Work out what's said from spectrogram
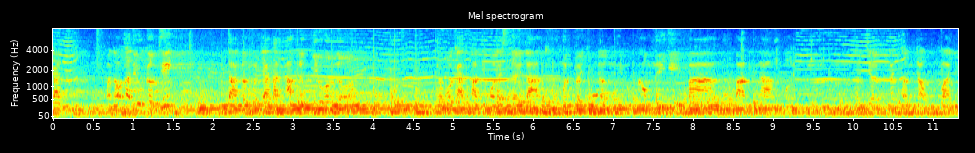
cánh và đó là điều cần thiết. Chúng ta cần phải gia tăng áp lực nhiều hơn nữa. Trong bối cảnh mà Timor Leste đã thua mình về chủ trận thì cũng không lý gì mà ba Việt Nam vẫn thân chơi một cách thận trọng và giữ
